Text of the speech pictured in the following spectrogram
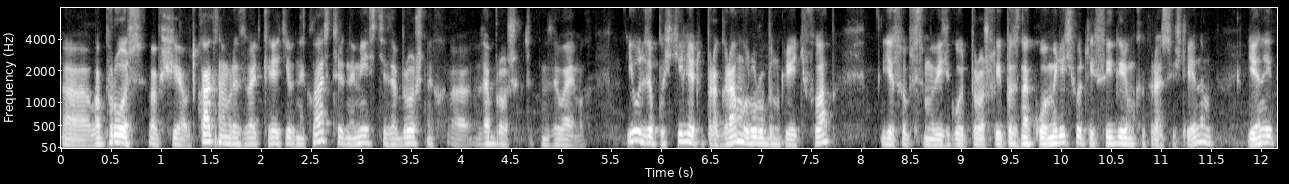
а, вопрос вообще, вот как нам развивать креативный кластер на месте заброшенных, а, заброшек так называемых. И вот запустили эту программу Urban Creative Lab, где, собственно, мы весь год прошлый и познакомились вот и с Игорем, как раз и с Леном, Леной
